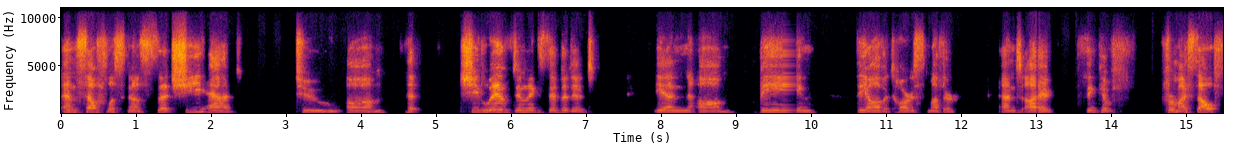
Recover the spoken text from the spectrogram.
and selflessness that she had to, um, that she lived and exhibited in um, being the avatar's mother. And I think of, for myself,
